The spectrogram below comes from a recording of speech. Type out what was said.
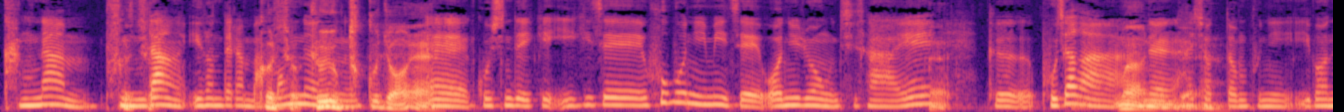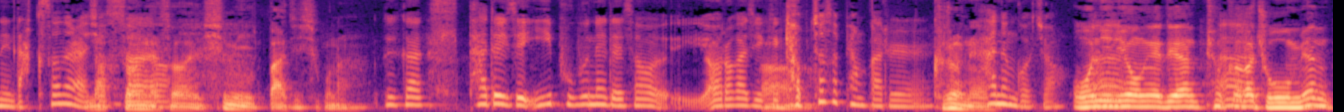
강남 분당 이런 데랑 그렇죠. 맞먹는 교육 특구죠. 예. 예, 곳인데 이게 이기재 후보님이 이제 원희룡 지사의 네. 그 보좌관을. 하셨던 분이 이번에 낙선을 하셨어요. 낙선해서 힘이 빠지시구나. 그러니까 다들 이제 이 부분에 대해서 여러 가지 이렇게 아. 겹쳐서 평가를 그러네. 하는 거죠. 원희룡에 대한 평가가 아. 좋으면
